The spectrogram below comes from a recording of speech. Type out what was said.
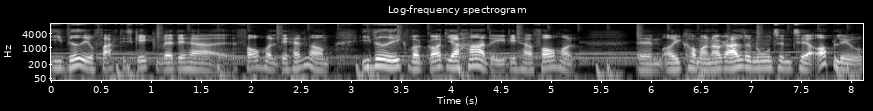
I ved jo faktisk ikke, hvad det her øh, forhold det handler om. I ved ikke, hvor godt jeg har det i det her forhold. Øhm, og I kommer nok aldrig nogensinde til at opleve,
